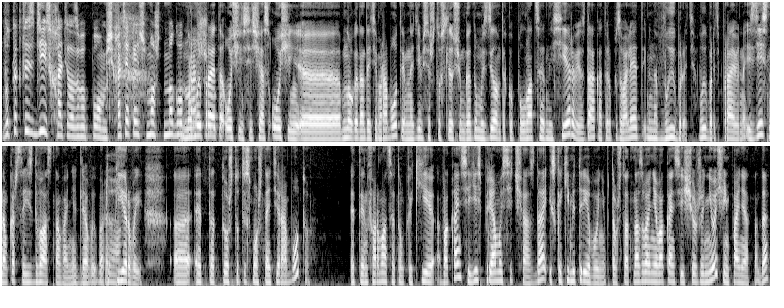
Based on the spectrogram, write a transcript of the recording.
Вот как-то здесь хотелось бы помощи. Хотя, конечно, может, много Но мы про это очень сейчас, очень э, много над этим работаем. Надеемся, что в следующем году мы сделаем такой полноценный сервис, да, который позволяет именно выбрать, выбрать правильно. И здесь, нам кажется, есть два основания для выбора. Да. Первый э, – это то, что ты сможешь найти работу, это информация о том, какие вакансии есть прямо сейчас, да, и с какими требованиями, потому что от названия вакансии еще же не очень понятно, да,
